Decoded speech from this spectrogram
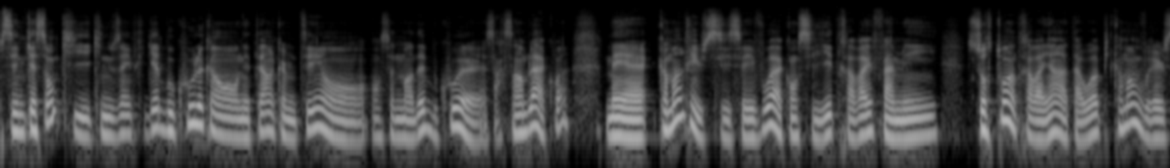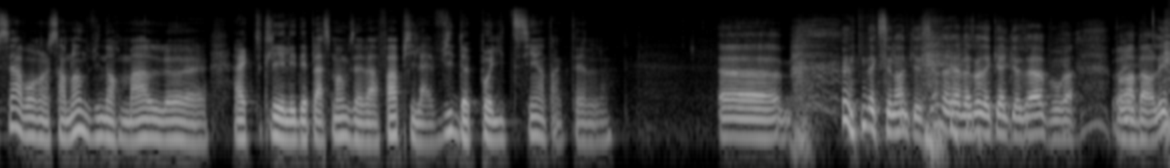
c'est une question qui, qui, nous intriguait beaucoup là, quand on était en comité. On, on se demandait beaucoup, euh, ça ressemblait à quoi. Mais comment réussissez-vous à concilier travail, famille, surtout en travaillant à Ottawa? Puis comment vous réussissez à avoir un semblant de vie normale là, avec tous les, les, déplacements que vous avez à faire, puis la vie de politicien en tant que tel? une excellente question. On aurait besoin de quelques heures pour, pour en parler.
